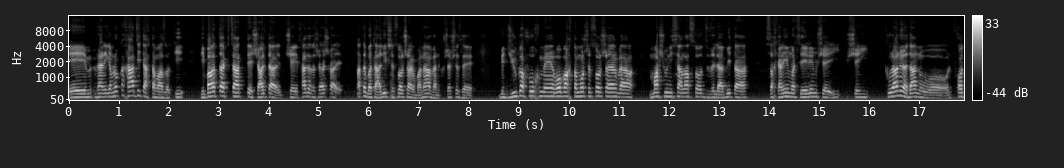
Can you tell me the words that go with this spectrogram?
אה, ואני גם לא כל כך אהבתי את ההחתמה הזאת, כי דיברת קצת, שאלת, כשהתחלת את השאלה שלך, התחלת בתהליך של סולשייר בנה, ואני חושב שזה בדיוק הפוך מרוב ההחתמות של סולשייר, ומה שהוא ניסה לעשות, ולהביא את השחקנים הצעירים ש... שכולנו ידענו, או, לפחות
